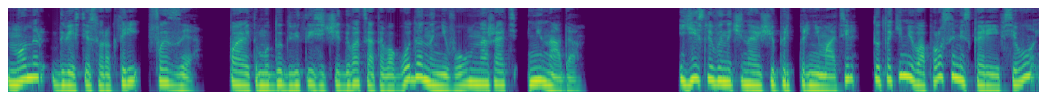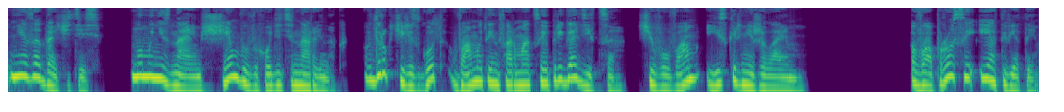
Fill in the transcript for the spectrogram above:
номер 243 ФЗ. Поэтому до 2020 года на него умножать не надо. Если вы начинающий предприниматель, то такими вопросами, скорее всего, не озадачитесь. Но мы не знаем, с чем вы выходите на рынок. Вдруг через год вам эта информация пригодится, чего вам искренне желаем. Вопросы и ответы.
